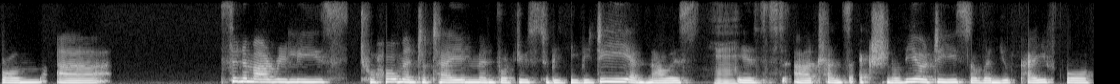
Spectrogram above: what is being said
from uh, cinema release to home entertainment, what used to be DVD and now is is uh, transactional VOD. So when you pay for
